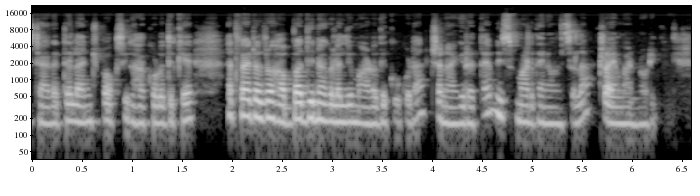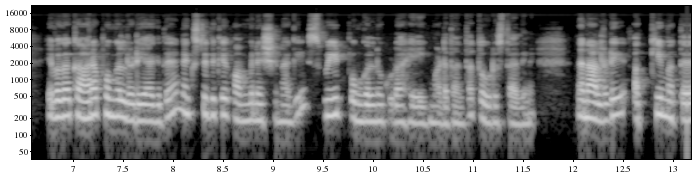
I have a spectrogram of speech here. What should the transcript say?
ಇಷ್ಟ ಆಗುತ್ತೆ. ಲಂಚ್ ಬಾಕ್ಸಿಗೆ ಹಾಕೊಡೋದಕ್ಕೆ ಅಥವಾ ಯಾವುದಾದ್ರೂ ಹಬ್ಬ ದಿನಗಳಲ್ಲಿ ಮಾಡೋದಕ್ಕೂ ಕೂಡ ಚೆನ್ನಾಗಿರುತ್ತೆ. ಮಿಸ್ ಮಾಡ್ದೇನೆ ಒಂದು ಸಲ ಟ್ರೈ ಮಾಡಿ ನೋಡಿ. ಇವಾಗ ಖಾರ ಪೊಂಗಲ್ ರೆಡಿ ಆಗಿದೆ. ನೆಕ್ಸ್ಟ್ ಇದಕ್ಕೆ ಕಾಂಬಿನೇಷನ್ ಆಗಿ ಸ್ವೀಟ್ ಪೊಂಗಲ್ನು ಕೂಡ ಹೇಗೆ ಮಾಡೋದಂತ ತೋರಿಸ್ತಾ ಇದ್ದೀನಿ. ನಾನು ಆಲ್ರೆಡಿ ಅಕ್ಕಿ ಮತ್ತು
